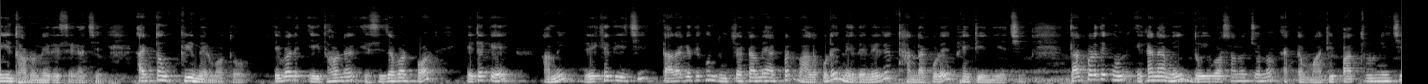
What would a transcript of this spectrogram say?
এই ধরনের এসে গেছে, একদম ক্রিমের মতো। এবার এই ধরনের এসে যাবার পর এটাকে আমি রেখে দিয়েছি। তার আগে দেখুন দুধটাকে আমি একবার ভালো করে নেড়ে নেড়ে ঠান্ডা করে ফেটিয়ে নিয়েছি। তারপরে দেখুন এখানে আমি দই বসানোর জন্য একটা মাটির পাত্র নিয়েছি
